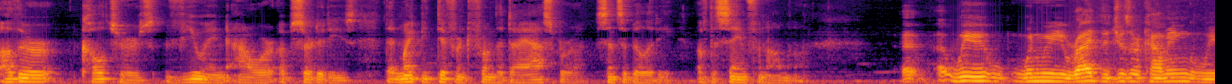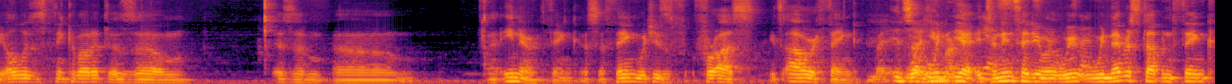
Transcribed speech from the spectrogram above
other cultures viewing our absurdities that might be different from the diaspora sensibility of the same phenomenon? Uh, we when we write the Jews are coming, we always think about it as um, as a um, an inner thing, as a thing which is f- for us. It's our thing. Right, inside We- we- humor. yeah, it's an inside it's humor. We inside. we never stop and think.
